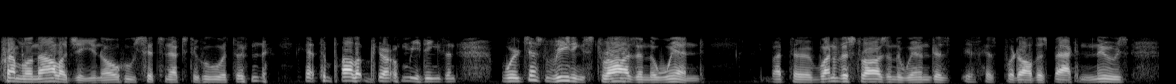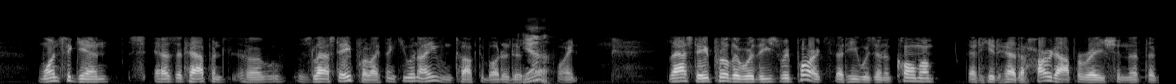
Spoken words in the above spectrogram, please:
Kremlinology. You know, who sits next to who at the at the Politburo meetings, and we're just reading straws in the wind. But uh, one of the straws in the wind is, is, has put all this back in the news. Once again, as it happened, uh, it was last April. I think you and I even talked about it at yeah. that point last April, there were these reports that he was in a coma, that he'd had a heart operation, that the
